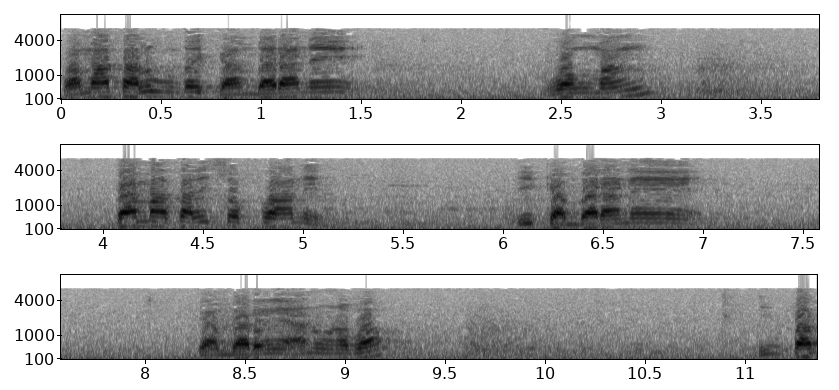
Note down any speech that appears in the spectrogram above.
Kama talu utai gambarane wong mang kama tali sofanin. Di gambarane gambarane anu napa? Infak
